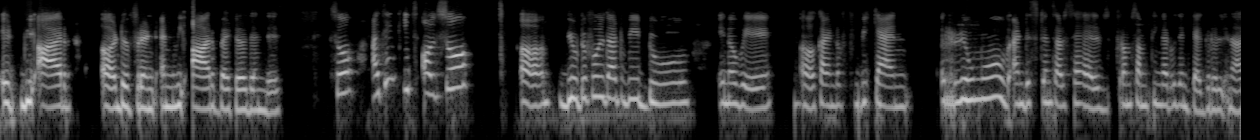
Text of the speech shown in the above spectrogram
it we are uh, different and we are better than this. So i think it's also uh, beautiful that we do in a way uh, kind of we can remove and distance ourselves from something that was integral in our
